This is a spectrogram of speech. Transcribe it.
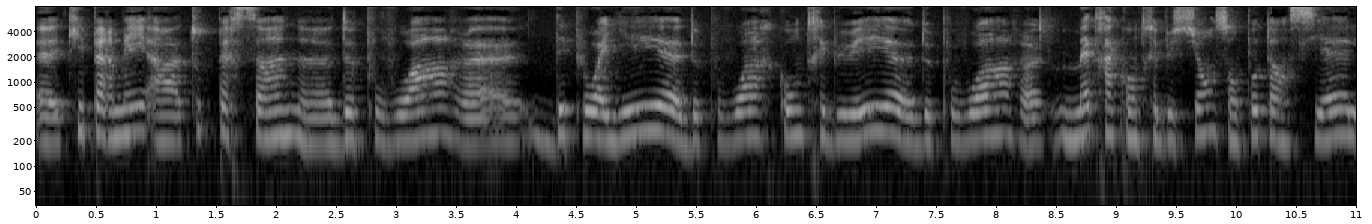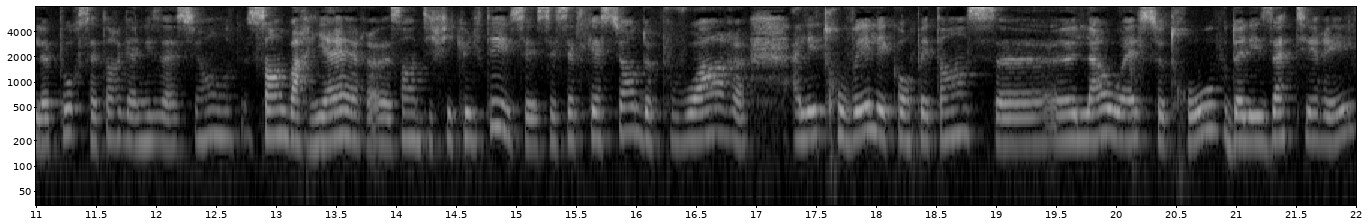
euh, qui permet à toute personne euh, de pouvoir euh, déployer, de pouvoir contribuer, de pouvoir mettre à contribution son potentiel pour cette organisation sans barrière, sans difficulté. C'est cette question de pouvoir aller trouver les compétences là où elles se trouvent, de les attirer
